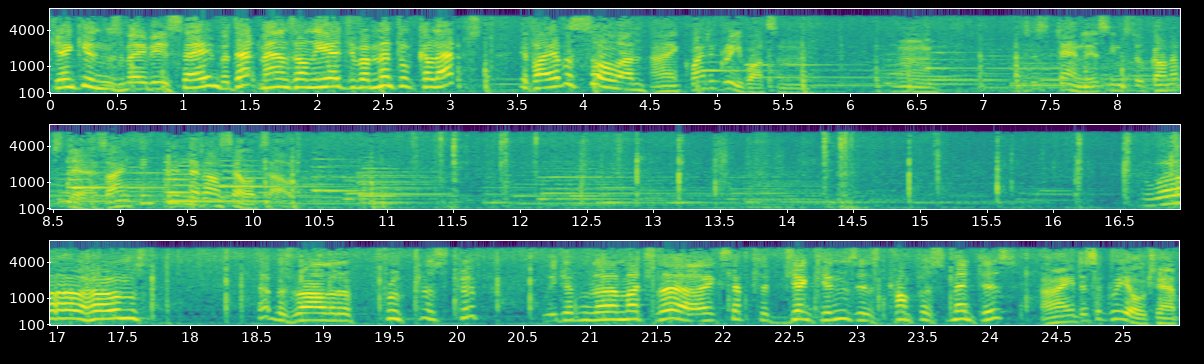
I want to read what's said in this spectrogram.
Jenkins may be sane, but that man's on the edge of a mental collapse if I ever saw one. I quite agree, Watson. Hmm. Mrs. Stanley seems to have gone upstairs. I think we'll let ourselves out. Well, Holmes, that was rather a fruitless trip. We didn't learn much there, except that Jenkins is compos mentis. I disagree, old chap.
